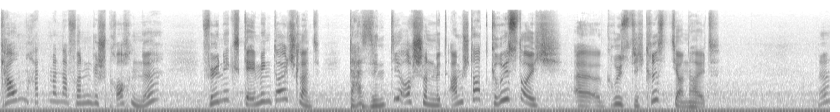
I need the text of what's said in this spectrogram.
kaum hat man davon gesprochen, ne? Phoenix Gaming Deutschland. Da sind die auch schon mit am Start. Grüßt euch. Äh, grüß dich, Christian halt. Ne?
